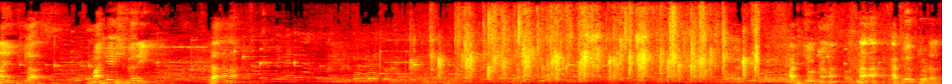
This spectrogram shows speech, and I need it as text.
నైన్త్ క్లాస్ మహేశ్వరి దానా అటు చూడనా నానా నాన్న అటువైపు చూడాలి.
